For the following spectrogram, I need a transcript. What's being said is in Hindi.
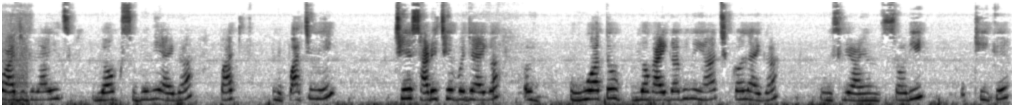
तो आज गाइस ब्लॉग सुबह नहीं आएगा। पाँच पाँच नहीं, छः, साढ़े छः बजे आएगा। और हुआ तो ब्लॉग आएगा भी नहीं, आज कल आएगा। तो इसलिए आई एम सॉरी, ठीक है।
